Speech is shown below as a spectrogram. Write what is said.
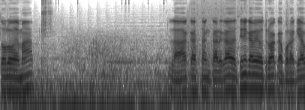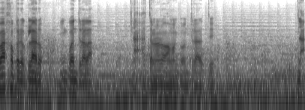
Todo lo demás. La AK está encargada. Tiene que haber otro AK por aquí abajo, pero claro. Encuéntrala. Nah, esto no lo vamos a encontrar, tío. Nah,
